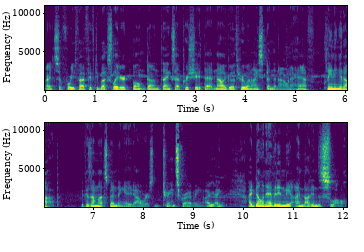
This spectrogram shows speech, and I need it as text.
Right, so 45, 50 bucks later, boom, done. Thanks, I appreciate that. Now I go through and I spend an hour and a half cleaning it up because I'm not spending eight hours transcribing. I, I, I don't have it in me. I'm not into slow.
